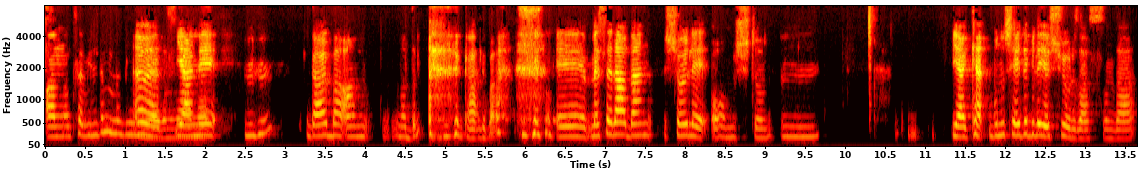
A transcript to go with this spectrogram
Anlatabildim mi bilmiyorum. Evet yani, yani hı hı. galiba anladım galiba. ee, mesela ben şöyle olmuştum. Hmm ya bunu şeyde bile yaşıyoruz aslında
